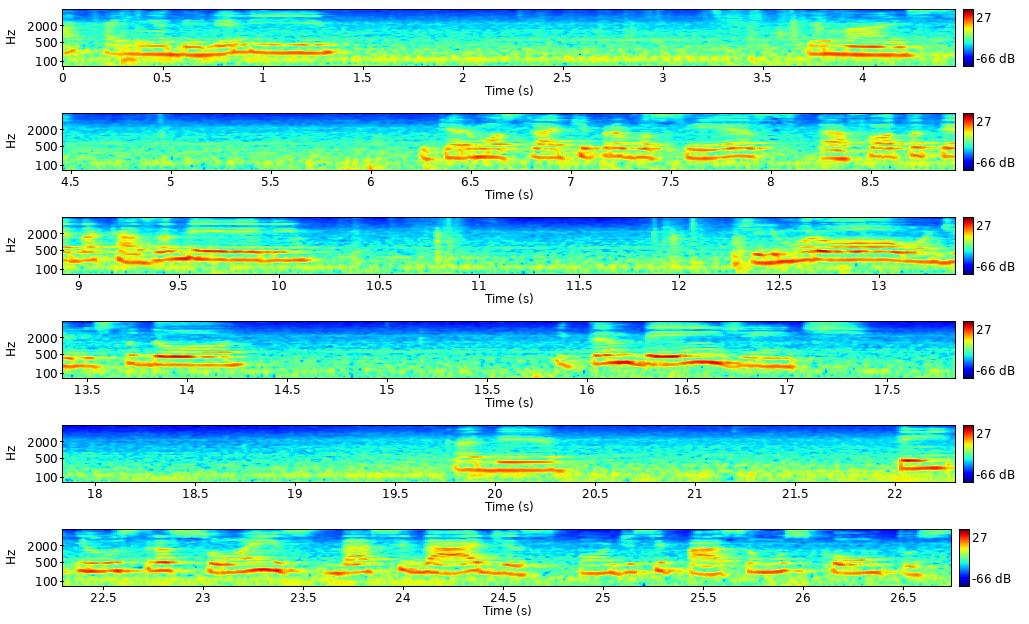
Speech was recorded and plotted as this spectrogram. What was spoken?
A carinha dele ali. O que mais? Eu quero mostrar aqui pra vocês a foto até da casa dele onde ele morou, onde ele estudou. E também, gente, cadê? Tem ilustrações das cidades onde se passam os contos.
